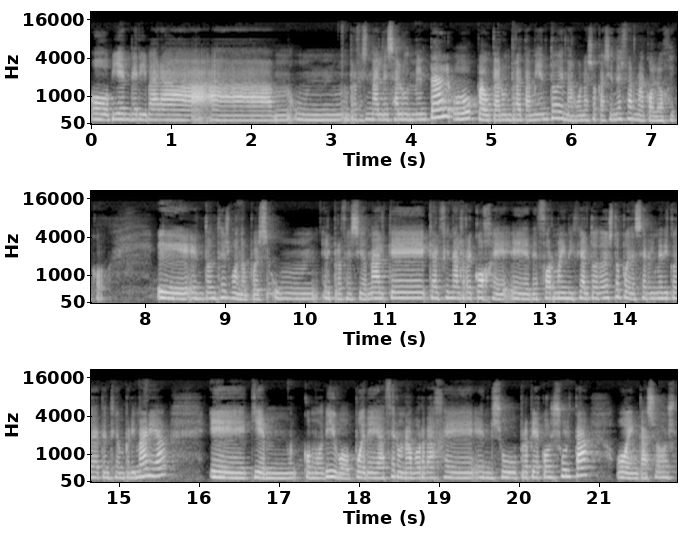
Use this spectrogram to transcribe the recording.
o bien derivar a, un profesional de salud mental o pautar un tratamiento en algunas ocasiones farmacológico. Eh, entonces, bueno, pues el profesional que, al final recoge eh, de forma inicial todo esto puede ser el médico de atención primaria, eh, quien, como digo, puede hacer un abordaje en su propia consulta o en casos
